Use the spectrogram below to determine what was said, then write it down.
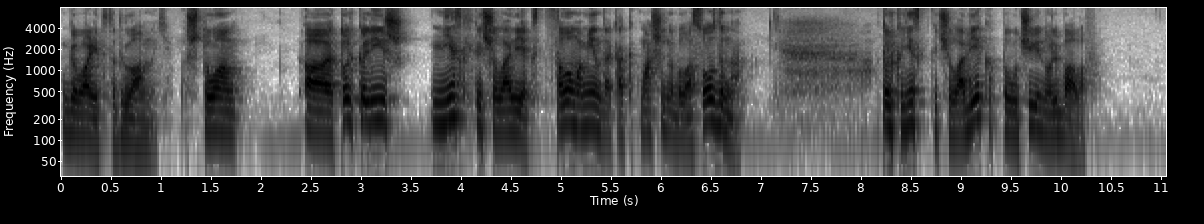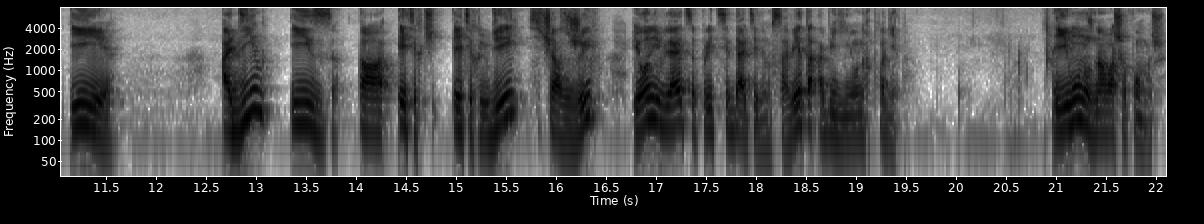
говорит этот главный, что э, только лишь несколько человек с того момента, как машина была создана, только несколько человек получили 0 баллов. И один из э, этих, этих людей сейчас жив, и он является председателем Совета Объединенных Планет. И ему нужна ваша помощь,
